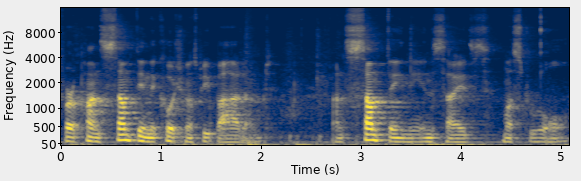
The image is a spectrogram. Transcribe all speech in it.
for upon something the coach must be bottomed, on something the insides must roll.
